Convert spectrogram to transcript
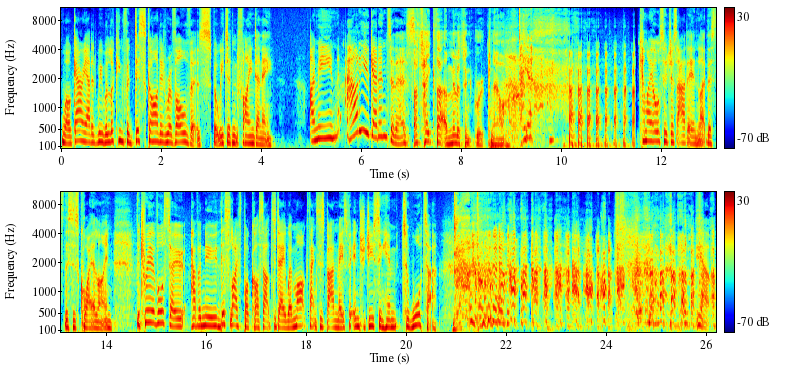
Well, Gary added, we were looking for discarded revolvers, but we didn't find any. I mean, how do you get into this? I take that a militant group now. Can I also just add in, like this? This is quite a line. The trio have also have a new This Life podcast out today, where Mark thanks his bandmates for introducing him to water. yeah.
